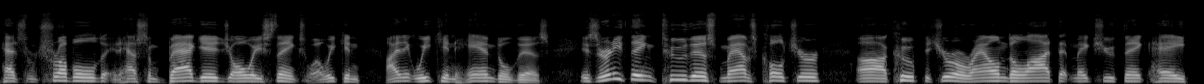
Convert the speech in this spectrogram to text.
had some troubled and has some baggage always thinks well we can i think we can handle this is there anything to this mavs culture uh, coop that you're around a lot that makes you think hey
